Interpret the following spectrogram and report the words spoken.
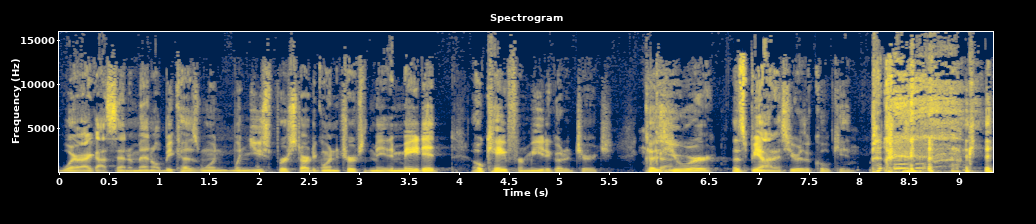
where I got sentimental because when when you first started going to church with me, it made it okay for me to go to church because Okay. you were let's be honest, you were the cool kid,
